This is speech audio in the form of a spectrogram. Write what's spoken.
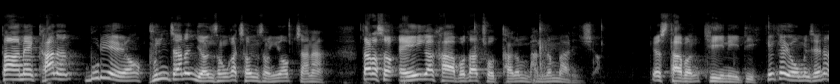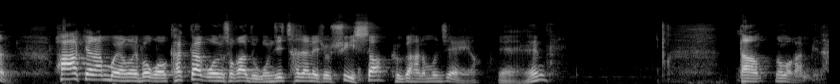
다음에 가는 물이에요. 분자는 연성과 전성이 없잖아. 따라서 A가 가보다 좋다는 맞는 말이죠. 그래서 답은 D니 D. 그러니까 이 문제는 화학결합 모형을 보고 각각 원소가 누군지 찾아내 줄 수 있어? 그거 하는 문제예요. 예. 다음 넘어갑니다.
